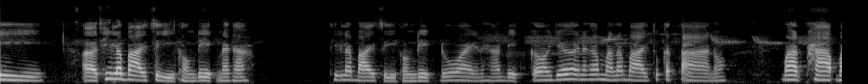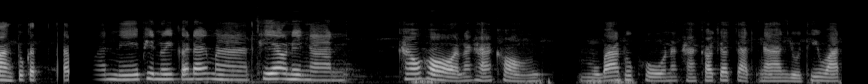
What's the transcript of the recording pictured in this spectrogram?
มีเอ่อที่ระบายสีของเด็กนะคะ ที่ระบายสีของเด็กด้วยนะคะ เด็กก็เยอะนะคะ มาระบายตุ๊กตาเนาะ วาดภาพบางตุ๊กตาวันนี้พี่นุ้ยก็ได้มาเที่ยวในงานข้าวห่อนะคะ ของหมู่บ้านผู้โพนะคะเขาจะจัดงานอยู่ที่วัด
